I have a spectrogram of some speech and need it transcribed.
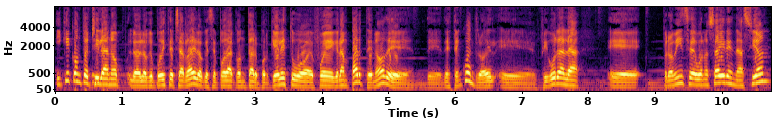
¿Y qué contó Chilano, lo, lo, que pudiste charlar y lo que se pueda contar? Porque él estuvo, fue gran parte, ¿no? De, de, de este encuentro. Él eh, figura la eh, provincia de Buenos Aires, Nación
